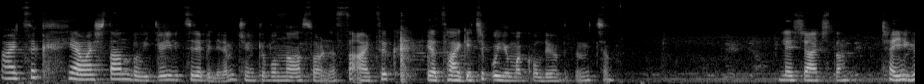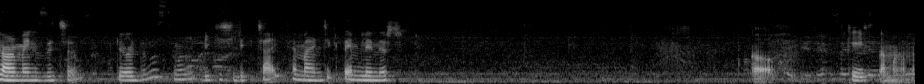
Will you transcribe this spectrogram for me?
Artık yavaştan bu videoyu bitirebilirim. Çünkü bundan sonrası artık yatağa geçip uyumak oluyor bizim için. Flaşı açtım. Çayı görmeniz için. Gördünüz mü? Bir kişilik çay hemencik demlenir. Oh, keyif zamanı.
